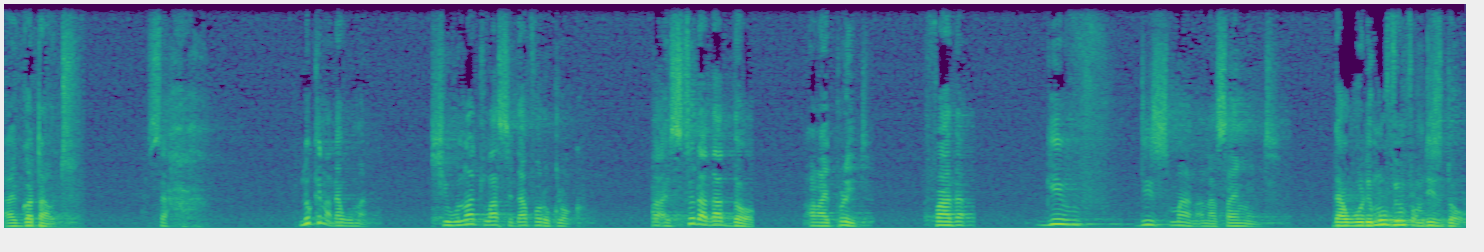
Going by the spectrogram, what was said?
I, I got out. I said, ah. Looking at that woman, she will not last at that 4 o'clock. I stood at that door and I prayed, Father, give this man an assignment that will remove him from this door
